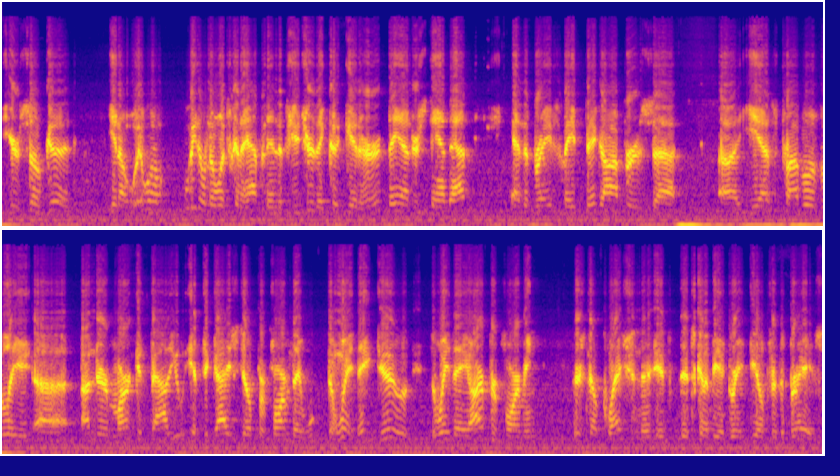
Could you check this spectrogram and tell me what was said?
you're so good you know, well, we don't know what's going to happen in the future. They could get hurt. They understand that. And the Braves made big offers. Uh, uh, yes, probably uh, under market value if the guys still perform the, the way they do, the way they are performing. There's no question that it, it's going to be a great deal for the Braves.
